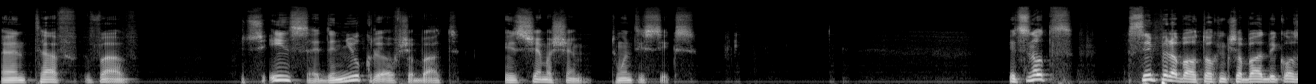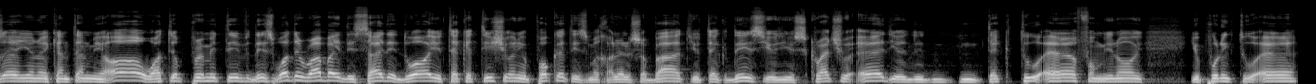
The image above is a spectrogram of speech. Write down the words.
and Taf Vav. It's inside the nuclear of Shabbat is Shem Hashem 26. It's not simple about talking Shabbat because you know you can tell me, oh, what a primitive this, what the rabbi decided. Well, you take a tissue in your pocket is mechalel Shabbat. You take this, you you scratch your head, you take two air from you know, you're putting two air.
